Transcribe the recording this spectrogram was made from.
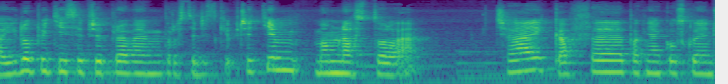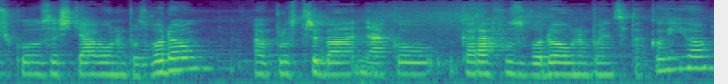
Jídlo pití si připravím prostě vždycky předtím. Mám na stole čaj, kafe, pak nějakou skleničku se šťávou nebo s vodou plus třeba nějakou karafu s vodou nebo něco takového. Uh,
